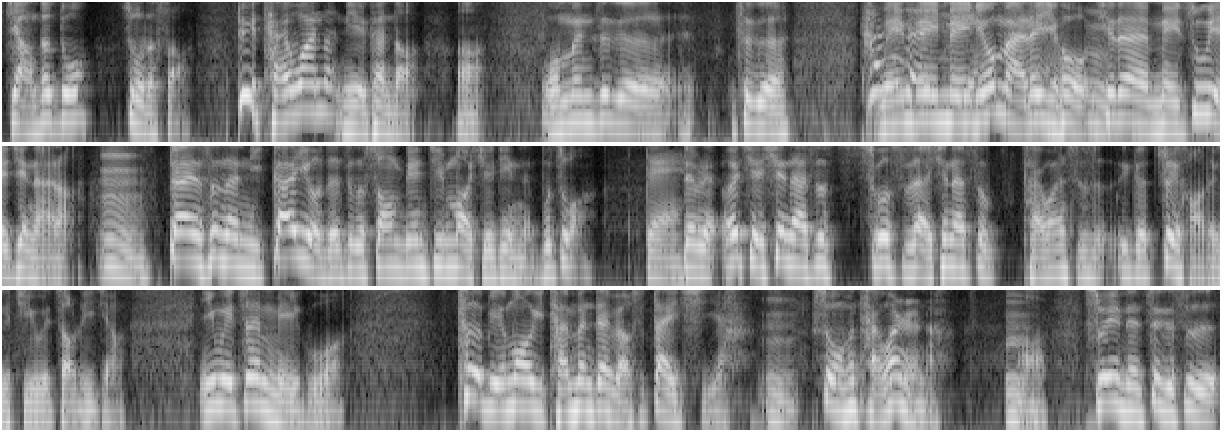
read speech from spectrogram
讲得多。做的少，对台湾呢，你也看到啊，我们这个这个美美美牛买了以后，现在美猪也进来了，嗯，但是呢，你该有的这个双边经贸协定呢不做，对。对不对？而且现在是说实在，现在是台湾是一个最好的一个机会，照理讲，因为在美国特别贸易谈判代表是戴奇呀，嗯，是我们台湾人啊。啊，所以呢，这个是，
